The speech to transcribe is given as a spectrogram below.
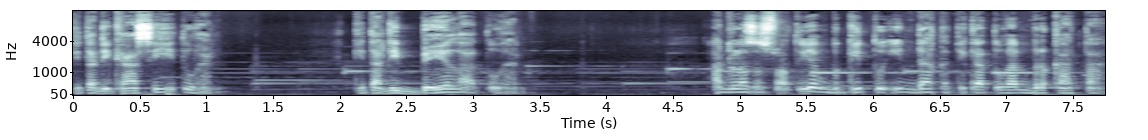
Kita dikasihi Tuhan. kita dibela Tuhan, adalah sesuatu yang begitu indah ketika Tuhan berkata,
